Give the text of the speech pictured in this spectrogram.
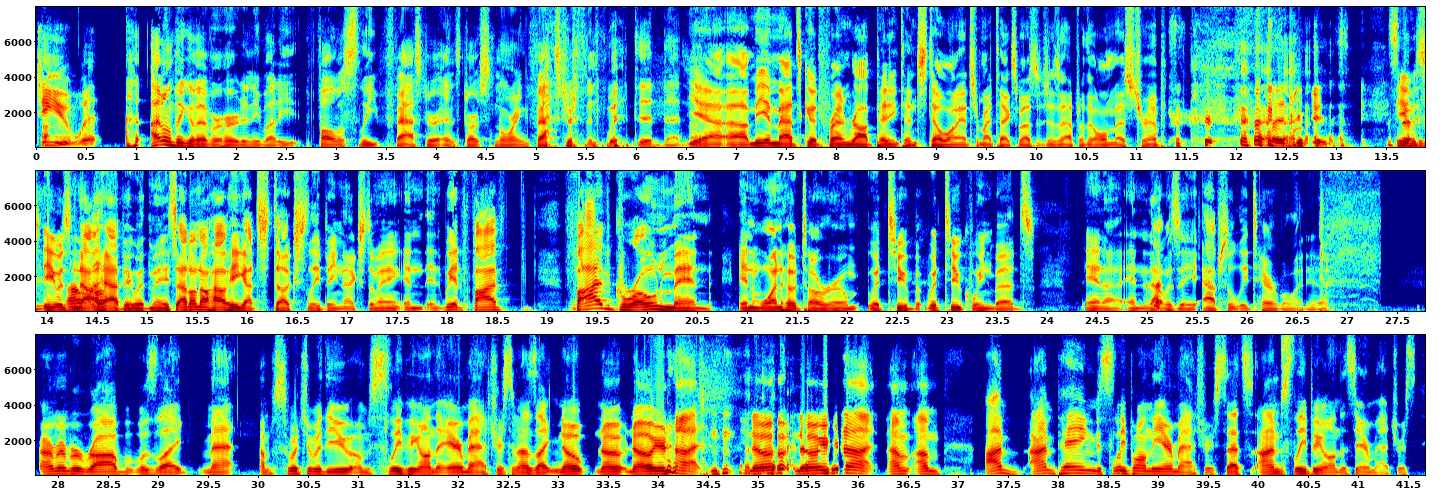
To uh, you, Whit. I don't think I've ever heard anybody fall asleep faster and start snoring faster than Whit did that night. Yeah, uh, me and Matt's good friend Rob Pennington still won't answer my text messages after the Ole Miss trip. He was he was not happy with me. So I don't know how he got stuck sleeping next to me. And, and we had five five grown men in one hotel room with two with two queen beds, and uh, and that was a absolutely terrible idea. I remember Rob was like, Matt, I'm switching with you. I'm sleeping on the air mattress, and I was like, Nope, no, no, you're not. no, no, you're not. I'm, I'm, I'm, I'm paying to sleep on the air mattress. That's I'm sleeping on this air mattress.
